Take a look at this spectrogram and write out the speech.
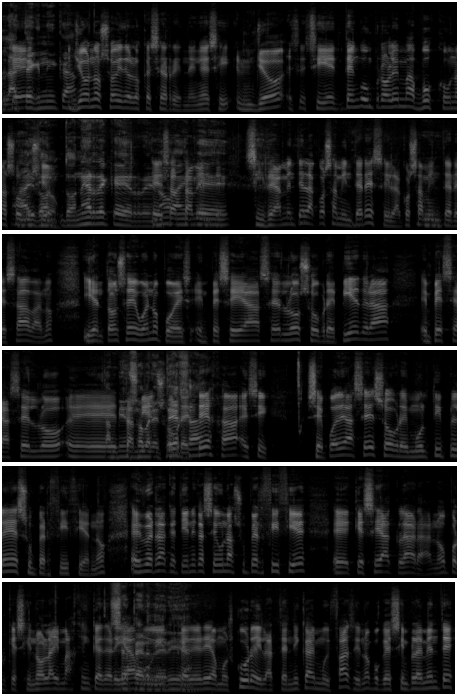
la, técnica. Yo no soy de los que se rinden. ¿eh? Si, yo, si tengo un problema, busco una solución. don, R que R. ¿no? Exactamente. Si realmente la cosa me interesa y la cosa me mm. interesaba, ¿no? Y entonces, bueno, pues empecé a hacerlo sobre piedra, empecé a hacerlo también, sobre, teja. Es decir, se puede hacer sobre múltiples superficies, ¿no? Es verdad que tiene que ser una superficie eh, que sea clara, ¿no? Porque si no la imagen quedaría muy, quedaría muy oscura y la técnica es muy fácil, ¿no? Porque simplemente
